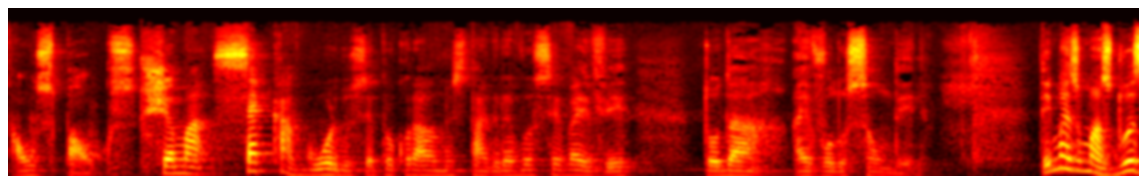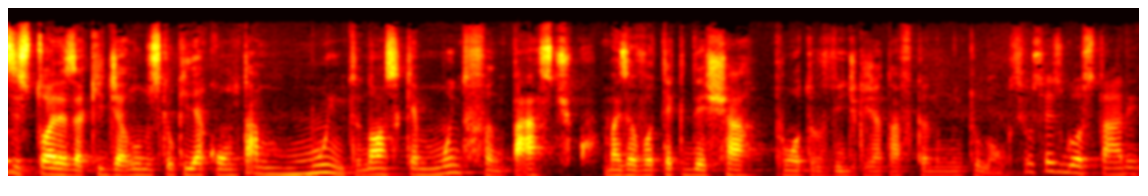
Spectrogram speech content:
aos palcos. Chama Seca Gordo, você procurar lá no Instagram você vai ver toda a evolução dele. Tem mais umas duas histórias aqui de alunos que eu queria contar muito, nossa, que é muito fantástico, mas eu vou ter que deixar para um outro vídeo que já está ficando muito longo. Se vocês gostarem,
